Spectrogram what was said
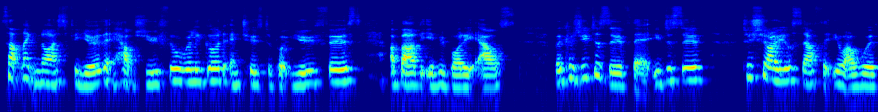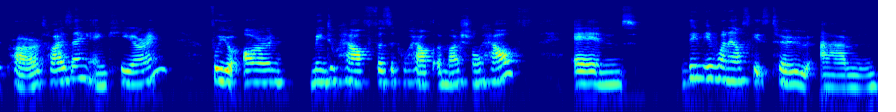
Something nice for you that helps you feel really good and choose to put you first above everybody else because you deserve that. You deserve to show yourself that you are worth prioritizing and caring for your own mental health, physical health, emotional health. And then everyone else gets to um,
